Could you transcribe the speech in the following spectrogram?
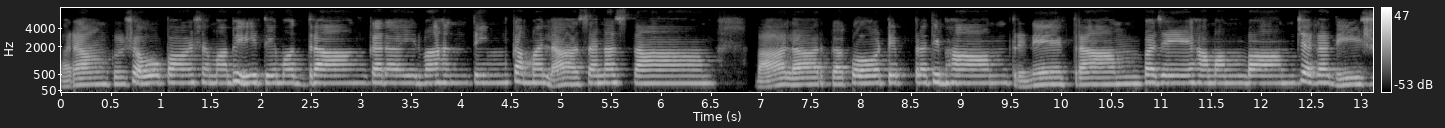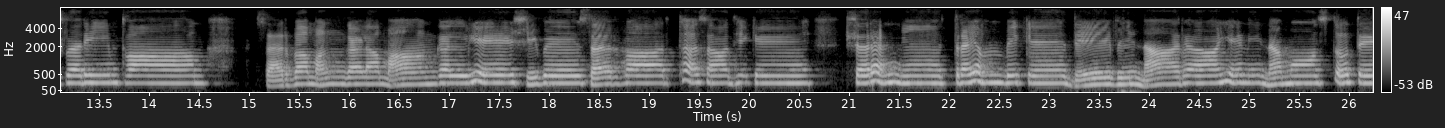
वराङ्कुशौपाशमभीतिमुद्राङ्करैर्वहन्तीं कमलासनस्तां बालार्ककोटिप्रतिभां त्रिनेत्रां भजेऽहमम्बां जगदीश्वरीं त्वाम्। सर्वमङ्गलमाङ्गल्ये शिवे सर्वार्थसाधिके शरण्ये त्र्यम्बिके देवि नारायणि नमोऽस्तु ते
